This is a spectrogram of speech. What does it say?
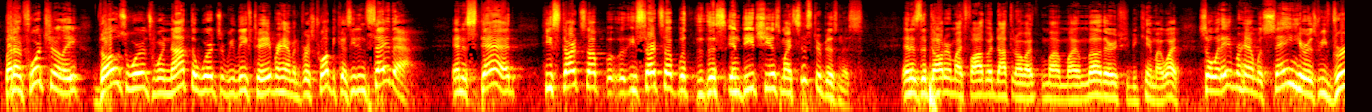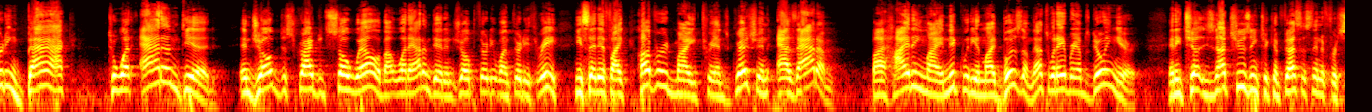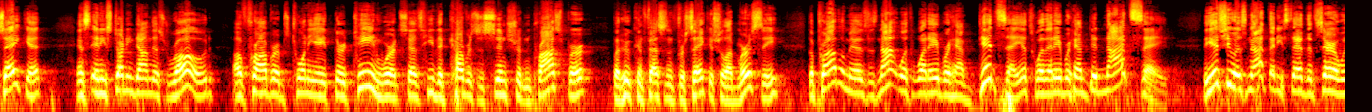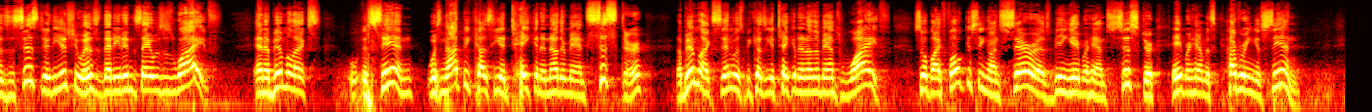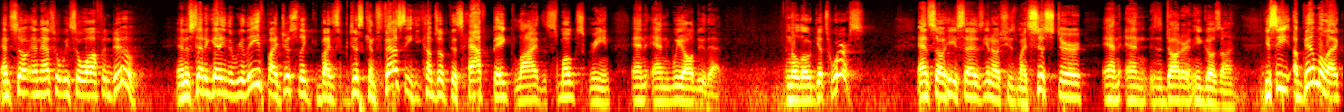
But unfortunately, those words were not the words of relief to Abraham in verse 12 because he didn't say that. And instead, he starts up, he starts up with this, indeed, she is my sister business. And as the daughter of my father, not to my, my, my mother, she became my wife. So what Abraham was saying here is reverting back to what Adam did. And Job described it so well about what Adam did in Job 31 33. He said, If I covered my transgression as Adam, by hiding my iniquity in my bosom. That's what Abraham's doing here. And he cho- he's not choosing to confess his sin and forsake it. And, and he's starting down this road of Proverbs 28 13, where it says, He that covers his sin shouldn't prosper, but who confesses and forsakes it shall have mercy. The problem is, is not with what Abraham did say, it's what Abraham did not say. The issue is not that he said that Sarah was his sister, the issue is that he didn't say it was his wife. And Abimelech's sin was not because he had taken another man's sister. Abimelech's sin was because he had taken another man's wife. So by focusing on Sarah as being Abraham's sister, Abraham is covering his sin. And so and that's what we so often do. And instead of getting the relief by just like, by just confessing, he comes up with this half-baked lie, the smoke screen, and, and we all do that. And the load gets worse. And so he says, you know, she's my sister and, and his daughter, and he goes on. You see, Abimelech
